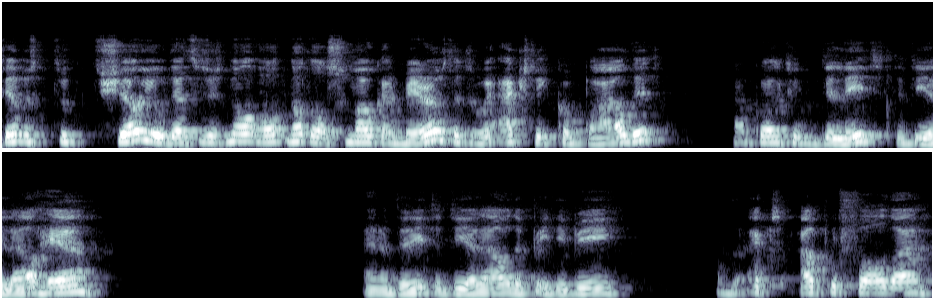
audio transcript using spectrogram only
To, to show you that this is not all, not all smoke and mirrors, that we actually compiled it, I'm going to delete the DLL here. And I delete the DLL, the PDB, on the X output folder,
